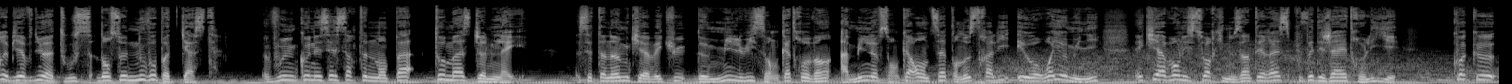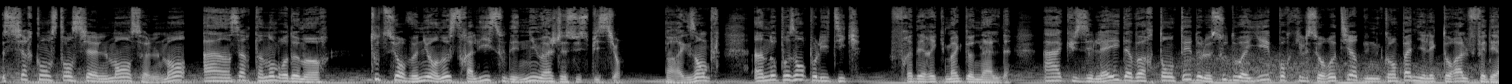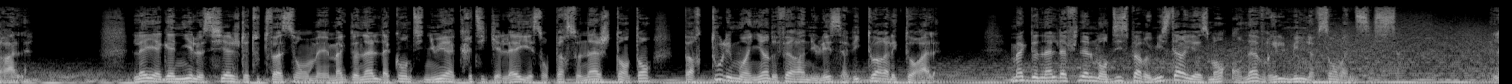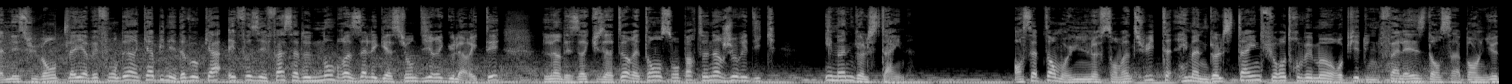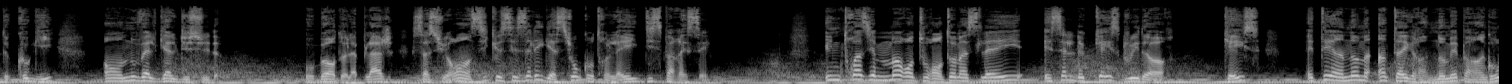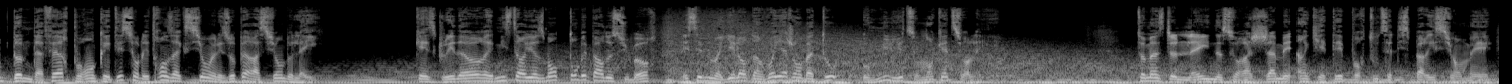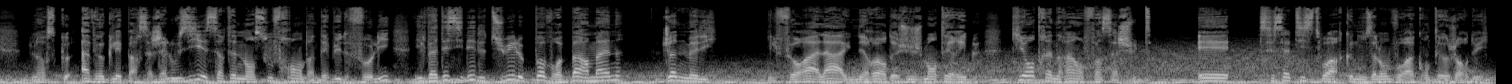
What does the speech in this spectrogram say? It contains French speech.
Bonjour et bienvenue à tous dans ce nouveau podcast. Vous ne connaissez certainement pas Thomas John Lay. C'est un homme qui a vécu de 1880 à 1947 en Australie et au Royaume-Uni et qui avant l'histoire qui nous intéresse pouvait déjà être lié, quoique circonstanciellement seulement, à un certain nombre de morts, toutes survenues en Australie sous des nuages de suspicion. Par exemple, un opposant politique, Frédéric MacDonald, a accusé Lay d'avoir tenté de le soudoyer pour qu'il se retire d'une campagne électorale fédérale. Lay a gagné le siège de toute façon, mais MacDonald a continué à critiquer Lay et son personnage tentant par tous les moyens de faire annuler sa victoire électorale. MacDonald a finalement disparu mystérieusement en avril 1926. L'année suivante, Lay avait fondé un cabinet d'avocats et faisait face à de nombreuses allégations d'irrégularité, l'un des accusateurs étant son partenaire juridique, Eman Goldstein. En septembre 1928, Eman Goldstein fut retrouvé mort au pied d'une falaise dans sa banlieue de Kogi, en Nouvelle-Galles du Sud. Au bord de la plage, s'assurant ainsi que ses allégations contre Lay disparaissaient. Une troisième mort entourant Thomas Lay est celle de Case Gridor. Case était un homme intègre nommé par un groupe d'hommes d'affaires pour enquêter sur les transactions et les opérations de Lay. Case Gridor est mystérieusement tombé par-dessus bord et s'est noyé lors d'un voyage en bateau au milieu de son enquête sur Lay. Thomas Lay ne sera jamais inquiété pour toute cette disparition, mais lorsque, aveuglé par sa jalousie et certainement souffrant d'un début de folie, il va décider de tuer le pauvre barman John Muddy. Il fera là une erreur de jugement terrible qui entraînera enfin sa chute. Et c'est cette histoire que nous allons vous raconter aujourd'hui.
